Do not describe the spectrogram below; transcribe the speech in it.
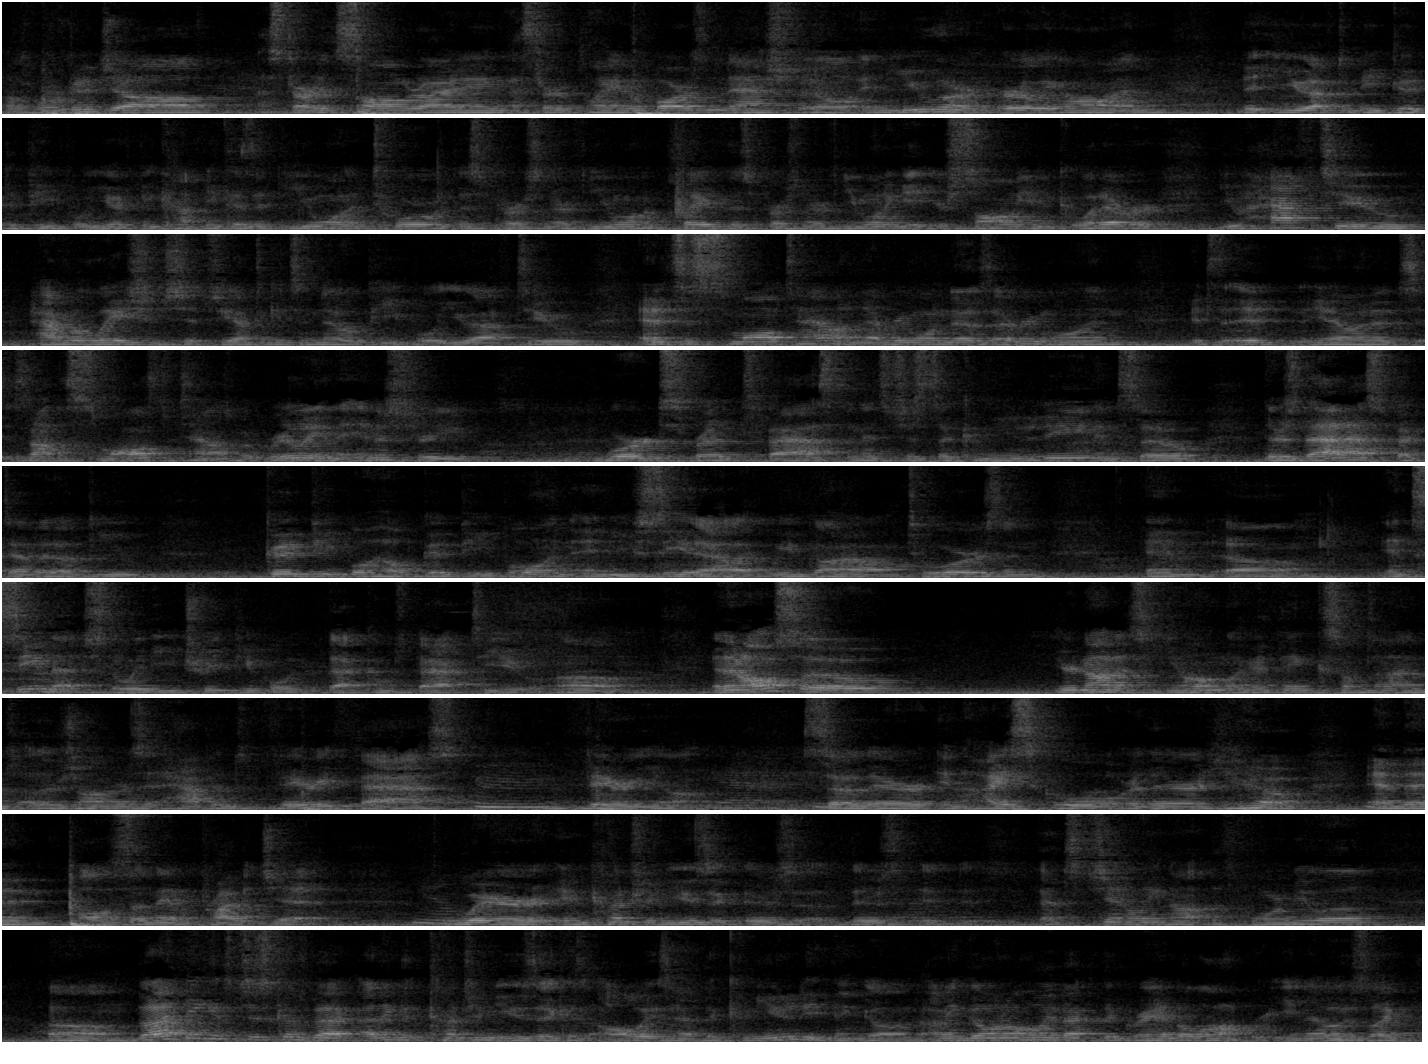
I was working a job, I started songwriting, I started playing in bars in Nashville, and you learn early on that you have to be good to people. You have to become because if you want to tour with this person, or if you want to play for this person, or if you want to get your song, even whatever, you have to have relationships. You have to get to know people. You have to, and it's a small town, and everyone knows everyone. It's it you know, and it's it's not the smallest of towns, but really in the industry, word spreads fast, and it's just a community, and so there's that aspect of it of you. Good people help good people, and, and you see that. Like we've gone out on tours and and um, and seeing that just the way that you treat people that comes back to you um, and then also you're not as young like i think sometimes other genres it happens very fast Mhm. very young so they're in high school or they're you know and then all of a sudden they have a private jet Yeah. where in country music there's a, there's it, that's generally not the formula um, but I think it just comes back. I think that country music has always had the community thing going. I mean, going all the way back to the Grand Ole Opry. You know, it's like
